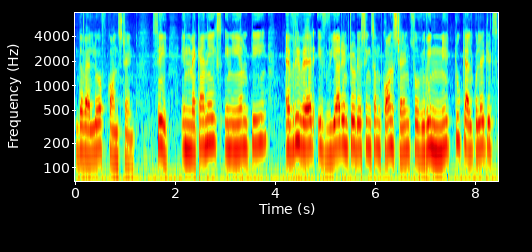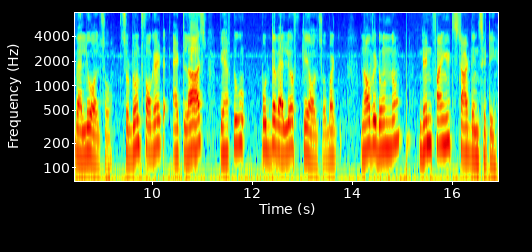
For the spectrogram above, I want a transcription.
the value of constant. See in mechanics in emt everywhere if we are introducing some constant so we need to calculate its value also. So don't forget at last we have to put the value of k also. But now we don't know. Then find its charge density.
